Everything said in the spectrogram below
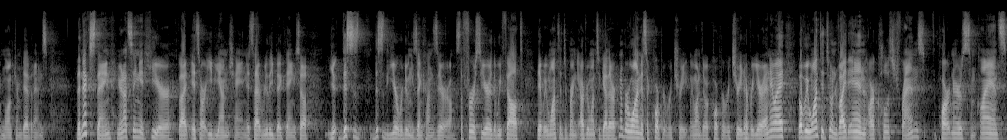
long term dividends. The next thing, you're not seeing it here, but it's our EVM chain. It's that really big thing. So you, this, is, this is the year we're doing ZenCon Zero. It's the first year that we felt that we wanted to bring everyone together. Number one, it's a corporate retreat. We want to do a corporate retreat every year anyway, but we wanted to invite in our close friends, partners, some clients,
